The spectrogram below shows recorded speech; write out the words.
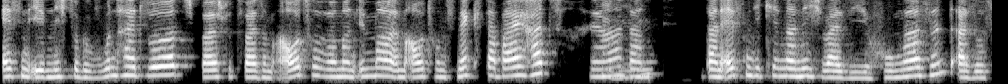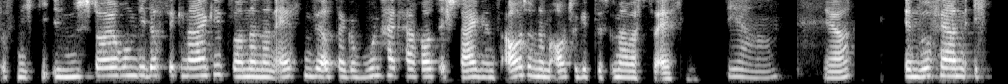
Essen eben nicht zur Gewohnheit wird, beispielsweise im Auto, wenn man immer im Auto einen Snack dabei hat, ja, mhm. dann dann essen die Kinder nicht, weil sie Hunger sind. Also es ist nicht die Innensteuerung, die das Signal gibt, sondern dann essen sie aus der Gewohnheit heraus, ich steige ins Auto und im Auto gibt es immer was zu essen. Ja. Ja. Insofern, ich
